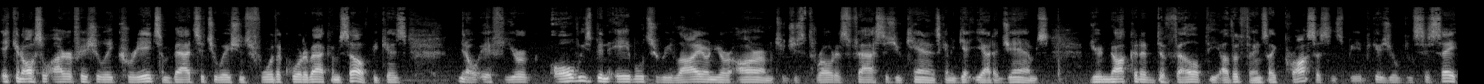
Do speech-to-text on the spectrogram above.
it can also artificially create some bad situations for the quarterback himself. Because, you know, if you're always been able to rely on your arm to just throw it as fast as you can, it's going to get you out of jams. You're not going to develop the other things like processing speed because you'll just say,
